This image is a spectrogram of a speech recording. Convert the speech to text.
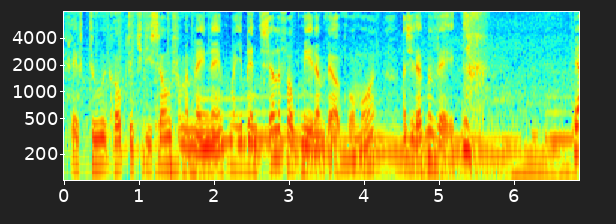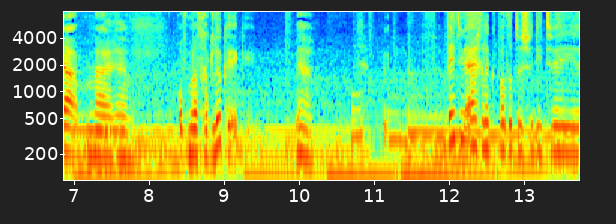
Ik geef toe, ik hoop dat je die zoon van me meeneemt... maar je bent zelf ook meer dan welkom, hoor. Als je dat maar weet. Ja, maar uh, of me dat gaat lukken, ik... Ja. Weet u eigenlijk wat er tussen die twee uh,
